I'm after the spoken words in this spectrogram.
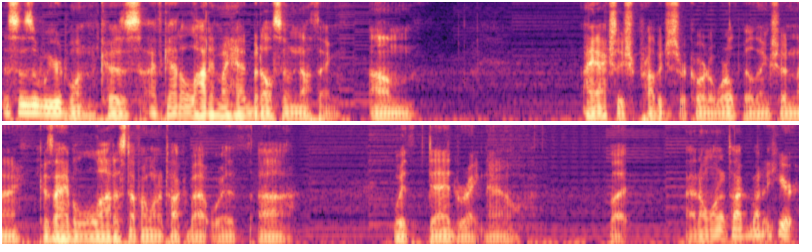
This is a weird one because I've got a lot in my head, but also nothing. Um, I actually should probably just record a world building, shouldn't I? Because I have a lot of stuff I want to talk about with uh, with Dead right now, but I don't want to talk about it here.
